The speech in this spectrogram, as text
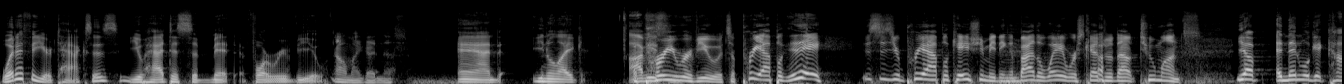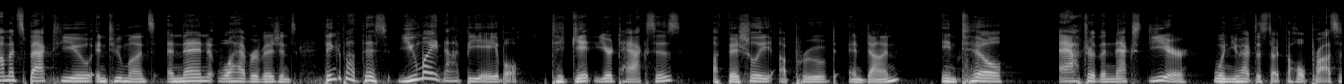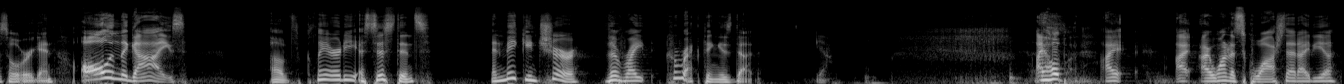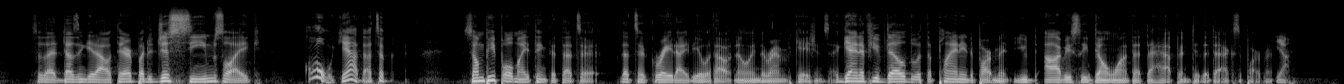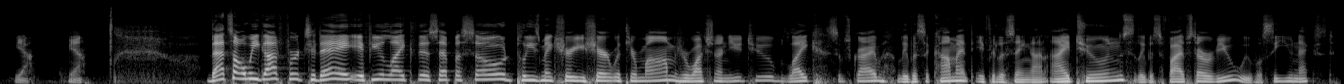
what if your taxes you had to submit for review, Oh my goodness. and you know, like A pre-review. It's a pre-application. Hey, this is your pre-application meeting, and by the way, we're scheduled out two months. Yep. And then we'll get comments back to you in two months, and then we'll have revisions. Think about this you might not be able to get your taxes officially approved and done until after the next year when you have to start the whole process over again, all in the guise of clarity, assistance, and making sure the right, correct thing is done. Yeah. I hope I I I want to squash that idea so that it doesn't get out there, but it just seems like oh yeah, that's a some people might think that that's a that's a great idea without knowing the ramifications. Again, if you've dealt with the planning department, you obviously don't want that to happen to the tax department. Yeah. Yeah. Yeah. That's all we got for today. If you like this episode, please make sure you share it with your mom. If you're watching on YouTube, like, subscribe, leave us a comment. If you're listening on iTunes, leave us a five star review. We will see you next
